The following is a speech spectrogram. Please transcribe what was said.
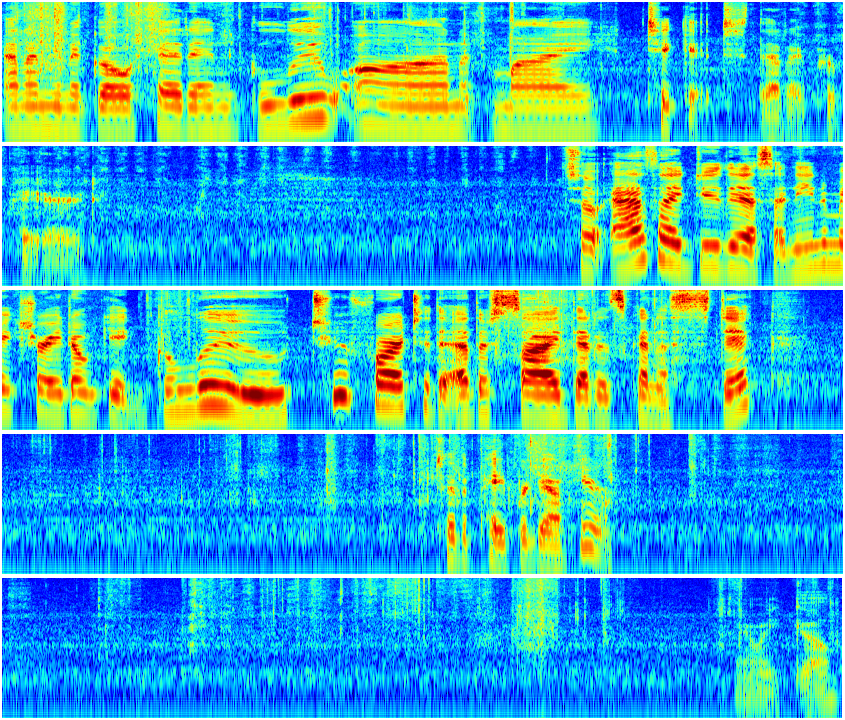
And I'm going to go ahead and glue on my ticket that I prepared. So as I do this, I need to make sure I don't get glue too far to the other side that it's going to stick to the paper down here. There we go.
